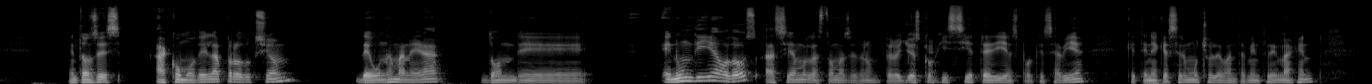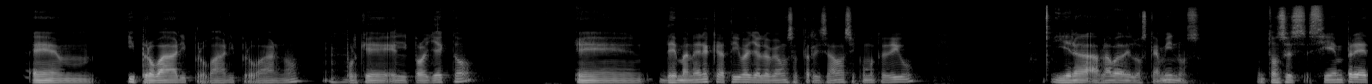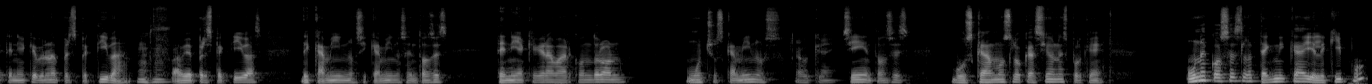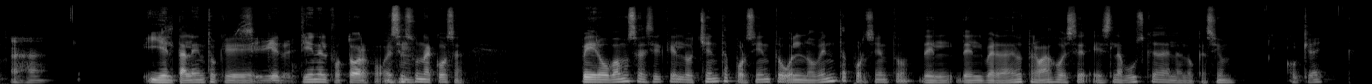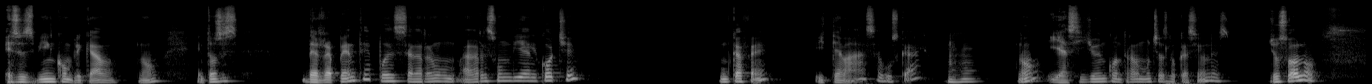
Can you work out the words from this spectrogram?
entonces acomodé la producción de una manera donde en un día o dos hacíamos las tomas de dron, pero yo escogí siete días porque sabía que tenía que hacer mucho levantamiento de imagen em, y probar y probar y probar, ¿no? Porque el proyecto, eh, de manera creativa, ya lo habíamos aterrizado, así como te digo, y era, hablaba de los caminos. Entonces siempre tenía que ver una perspectiva. Había perspectivas de caminos y caminos. Entonces tenía que grabar con dron muchos caminos. Okay. Sí, entonces buscamos locaciones porque una cosa es la técnica y el equipo y el talento que, tiene el fotógrafo. Esa es una cosa pero vamos a decir que el 80% o el 90% del, del verdadero trabajo es, es, la búsqueda de la locación. Ok. Eso es bien complicado, ¿no? Entonces, de repente puedes agarrar un, agarres un día el coche, un café, y te vas a buscar, ¿no? Y así yo he encontrado muchas locaciones. Yo solo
